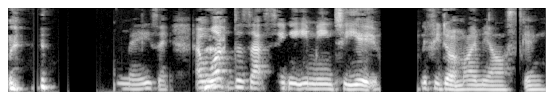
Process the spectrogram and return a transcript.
Amazing. And what does that CBE mean to you, if you don't mind me asking?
